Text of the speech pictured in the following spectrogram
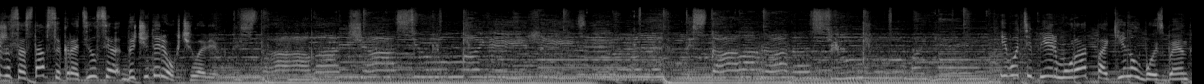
Позже состав сократился до четырех человек. Ты стала частью моей жизни, ты стала радостью моей. И вот теперь Мурат покинул бойсбенд.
